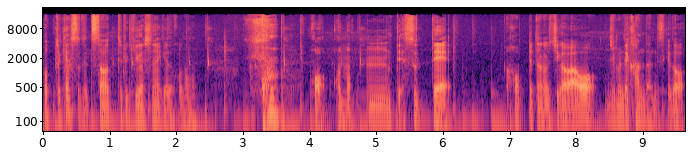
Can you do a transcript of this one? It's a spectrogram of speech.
ポッドキャストで伝わってる気がしないけどこのここのうーんって吸ってほっぺたの内側を自分で噛んだんですけど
